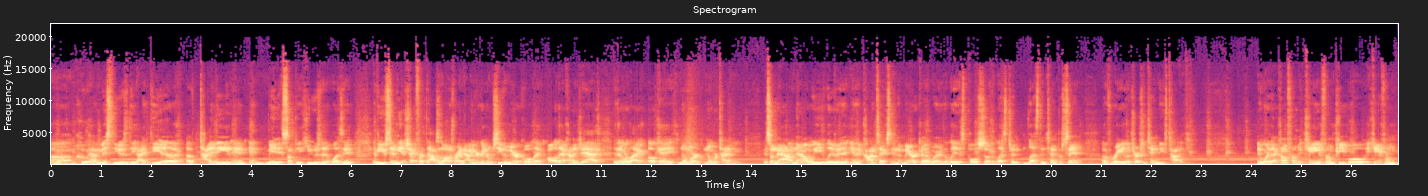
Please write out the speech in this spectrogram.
um, who have misused the idea of tithing and, and made it something huge that it wasn't. If you send me a check for a thousand dollars right now, you're gonna receive a miracle, like all that kind of jazz. And then we're like, okay, no more, no more tithing. And so now, now we live in a, in a context in America where the latest polls show that less than less than ten percent of regular church attendees tithe. And where that come from? It came from people. It came from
